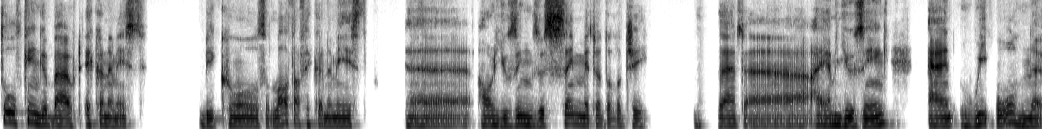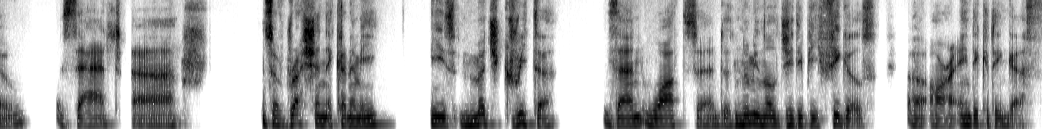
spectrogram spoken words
talking about economists because a lot of economists uh, are using the same methodology that uh, I am using. And we all know that uh, the Russian economy is much greater than what uh, the nominal GDP figures uh, are indicating us.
